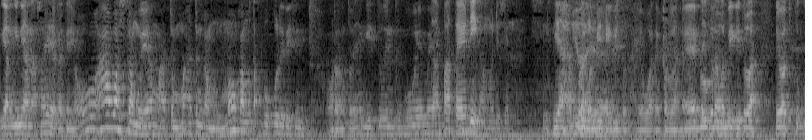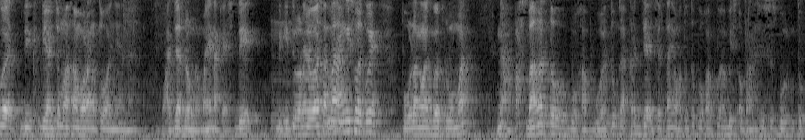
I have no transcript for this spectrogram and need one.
yang ini anak saya katanya. Oh awas kamu ya macem-macem kamu. Mau kamu tak pukuli di sini. Orang tuanya gituin ke gue men. Tak patedi kamu di sini. Ya Gitu kurang ya. lebih kayak gitu lah. Ya whatever lah. Eh gue kurang lebih gitulah. Ya waktu itu gue di, diancam lah sama orang tuanya. Nah wajar dong namanya anak SD begitu orang dewasa nangis lah gue. Pulang lah gue ke rumah nah pas banget tuh bokap gue tuh nggak kerja ceritanya. Waktu itu bokap gue habis operasi usus buntu.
